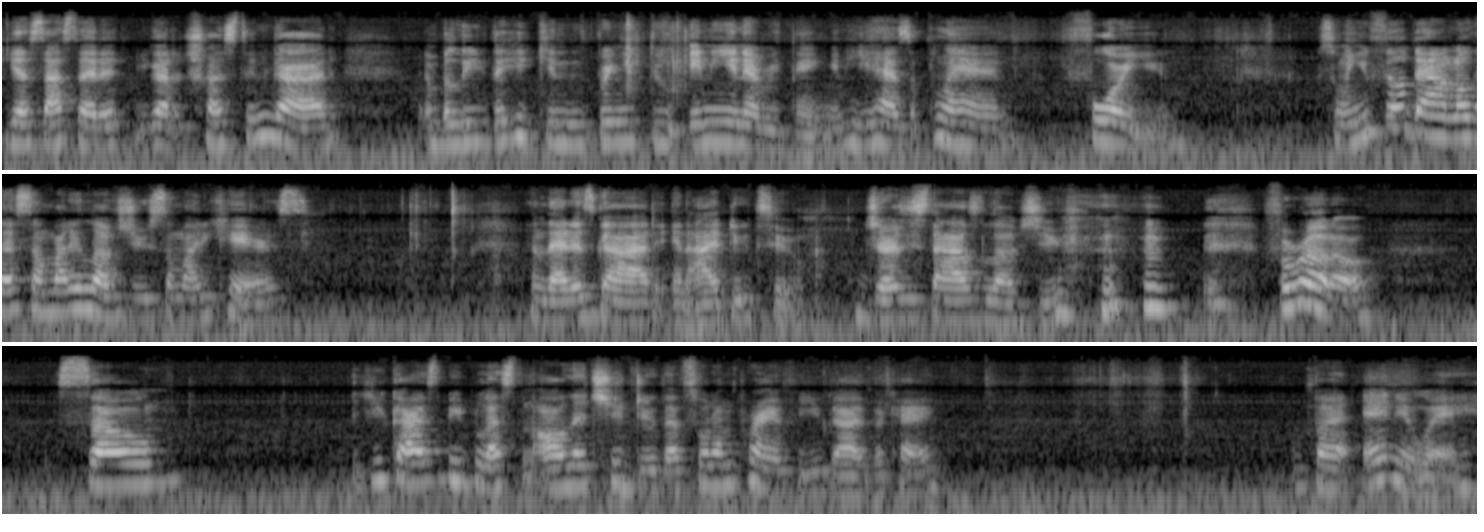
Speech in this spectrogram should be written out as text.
Yes, I said it. You got to trust in God and believe that He can bring you through any and everything, and He has a plan for you. So when you feel down, know that somebody loves you, somebody cares. And that is God, and I do too. Jersey Stylez loves you. for real though. So, you guys be blessed in all that you do. That's what I'm praying for you guys, okay? But anyway,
